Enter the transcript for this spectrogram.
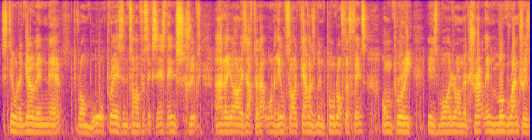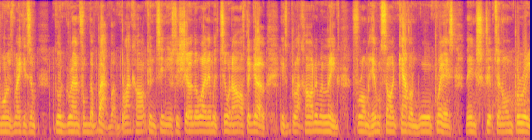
still to go then there from War Prayers and Time for Success. Then stripped. Adayar is after that one. Hillside Cavern's been pulled off the fence. Ompree is wider on the track. Then Mug Rancher is one who's making some good ground from the back. But Blackheart continues to show the way then with two and a half to go. It's Blackheart in the lead from Hillside Cavern. War Prayers. Then stripped and Ompree.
